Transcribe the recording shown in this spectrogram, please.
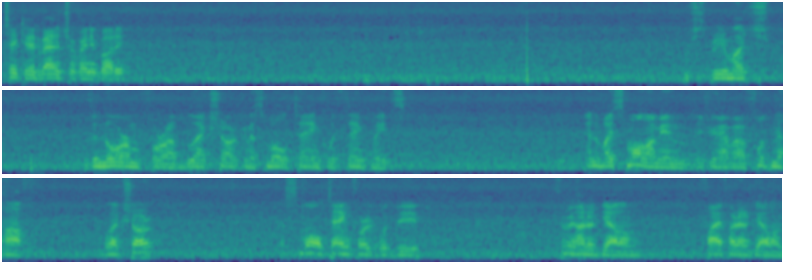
taking advantage of anybody. Which is pretty much the norm for a black shark in a small tank with tank mates. And by small I mean if you have a foot and a half black shark. A small tank for it would be 300 gallon, 500 gallon,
